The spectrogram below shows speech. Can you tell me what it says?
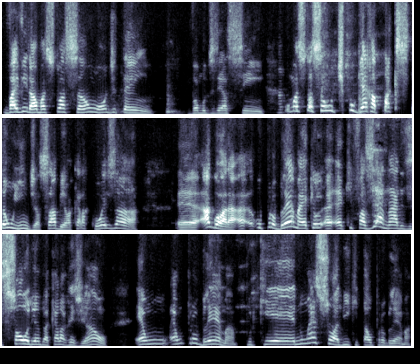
vai virar uma situação onde tem, vamos dizer assim, uma situação tipo guerra Paquistão-Índia, sabe? É aquela coisa. É, agora, o problema é que, é, é que fazer análise só olhando aquela região é um, é um problema, porque não é só ali que está o problema.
